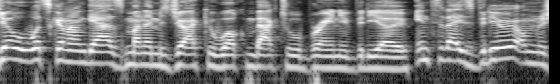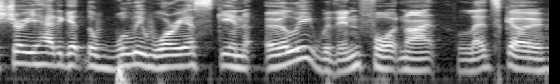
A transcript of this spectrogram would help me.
Yo, what's going on guys? My name is Jyku, welcome back to a brand new video. In today's video, I'm going to show you how to get the Woolly Warrior skin early within Fortnite. Let's go.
